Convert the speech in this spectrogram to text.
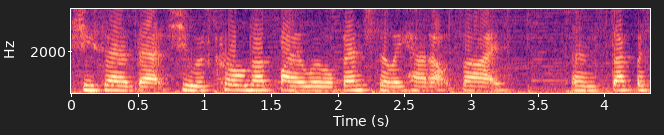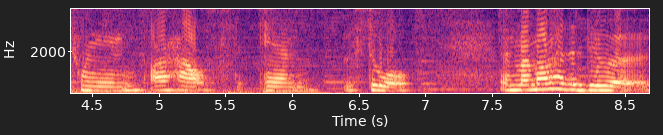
she said that she was curled up by a little bench that we had outside and stuck between our house and the stool. And my mom had to do a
